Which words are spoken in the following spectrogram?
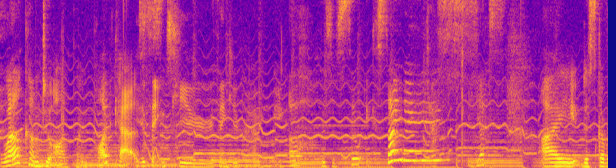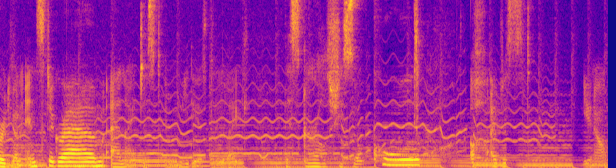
Welcome to On Point Podcast. Thank you. Thank you for having me. Oh, this is so exciting! Yes. Yes. I discovered you on Instagram and I just immediately like this girl, she's so cool. Oh, I just you know,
